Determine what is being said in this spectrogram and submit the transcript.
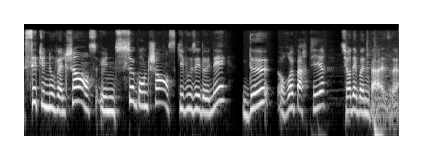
C'est une nouvelle chance, une seconde chance qui vous est donnée de repartir sur des bonnes bases.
